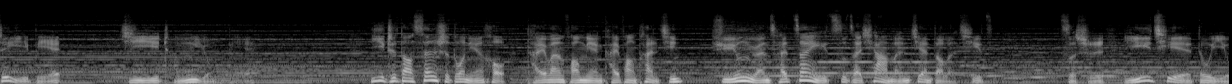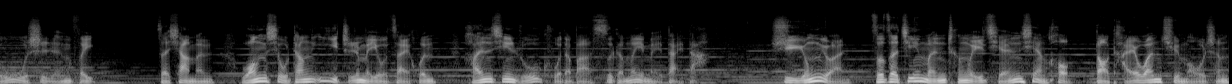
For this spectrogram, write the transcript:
这一别，几成永别。一直到三十多年后，台湾方面开放探亲，许永远才再一次在厦门见到了妻子。此时一切都已物是人非，在厦门，王秀章一直没有再婚。含辛茹苦地把四个妹妹带大，许永远则在金门成为前线后，到台湾去谋生。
